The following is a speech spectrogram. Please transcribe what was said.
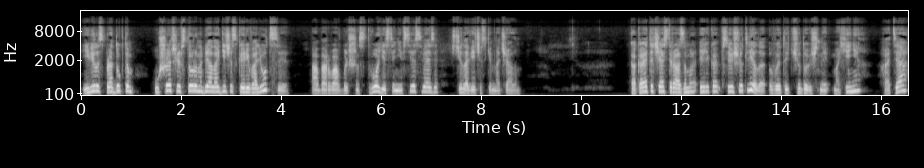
явилось продуктом ушедшей в сторону биологической революции, оборвав большинство, если не все связи с человеческим началом. Какая-то часть разума Эрика все еще тлела в этой чудовищной махине, хотя,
